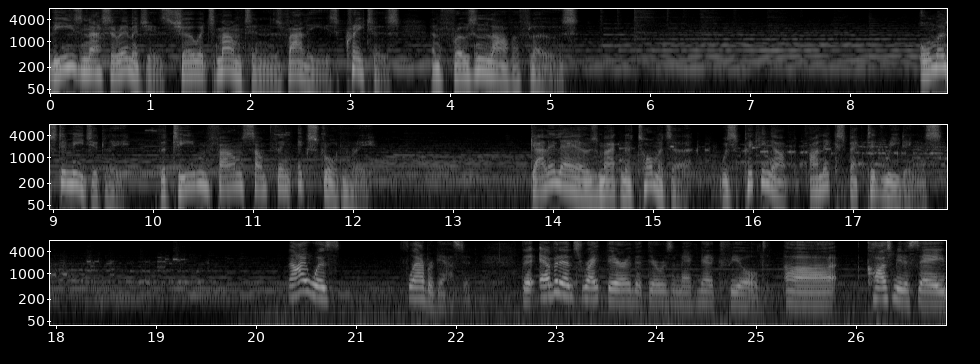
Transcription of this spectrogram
These NASA images show its mountains, valleys, craters, and frozen lava flows. Almost immediately, the team found something extraordinary. Galileo's magnetometer was picking up unexpected readings. I was flabbergasted. The evidence right there that there was a magnetic field uh, caused me to say,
